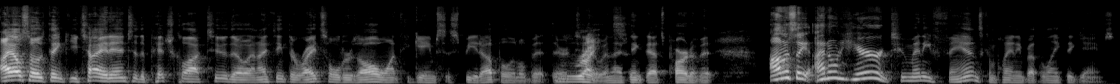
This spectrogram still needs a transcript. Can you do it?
I also think you tie it into the pitch clock too, though, and I think the rights holders all want the games to speed up a little bit there too, right. and I think that's part of it honestly, I don't hear too many fans complaining about the length of games.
